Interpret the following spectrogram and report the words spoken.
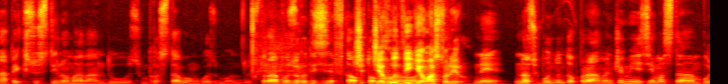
να παίξουν στην ομάδα τους μπροστά από τον κόσμο τους. Τώρα πώς ρωτήσεις 7-8 Και- Και έχουν δικαίωμα στον ήρω. Ναι, να σου πούν το πράγμα. Και εμείς ήμασταν που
